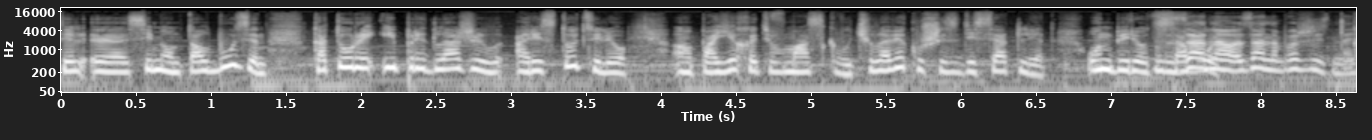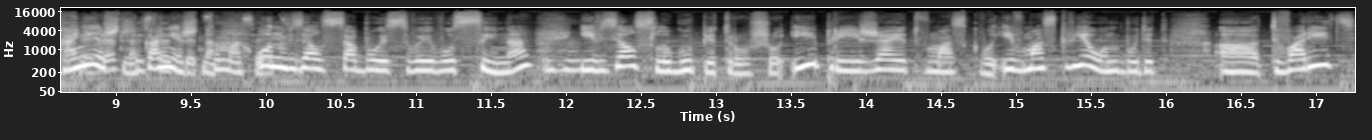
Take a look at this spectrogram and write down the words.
э, Семен Толбузин, который и предложил Аристотелю э, поехать в Москву. Человеку 60 лет. Он берет с собой... Заново, заново жизнь начать, Конечно, да, конечно. Он взял с собой своего сына угу. и взял слугу Петрушу и приезжает в Москву. И в Москве он будет а, творить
